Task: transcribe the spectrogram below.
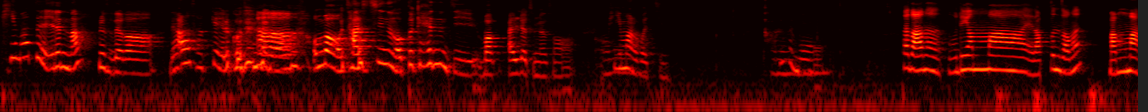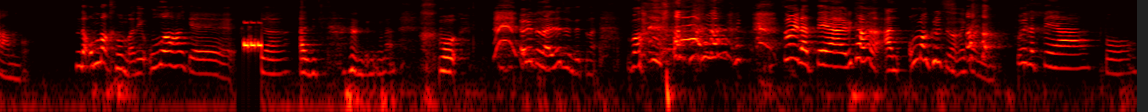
피임 하재? 이랬나? 그래서 내가, 내가 알아서 할게. 이랬거든. 아. 엄마가 막 자신은 어떻게 했는지 막 알려주면서 피임하라고 했지. 근데 뭐. 그러니까 나는 우리 엄마의 나쁜 점은 막말하는 거. 근데 엄마가 그러면 만약에 우아하게 야, 아 안 되는구나. 뭐 여기도 알려주면 되잖아. 뭐 소이 라떼야 이렇게 하면 안 엄마 그러진 않을 거 아니야. 소이 라떼야 뭐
